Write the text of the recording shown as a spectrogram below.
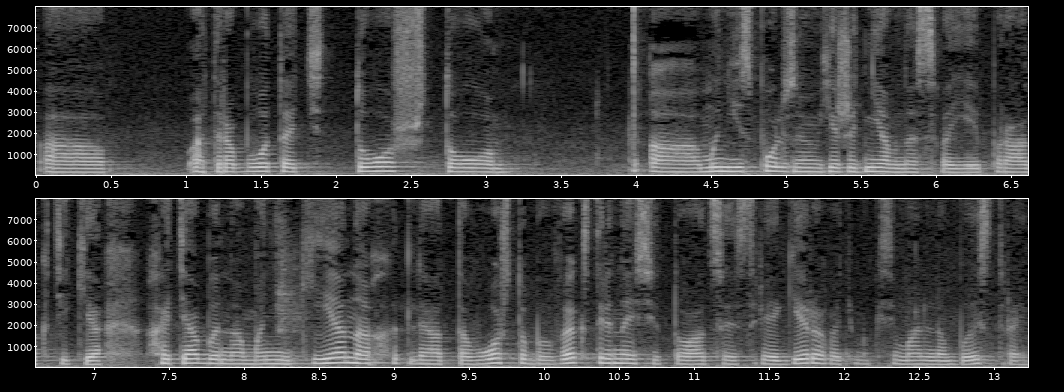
а, отработать то, что мы не используем в ежедневной своей практике, хотя бы на манекенах для того, чтобы в экстренной ситуации среагировать максимально быстро і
